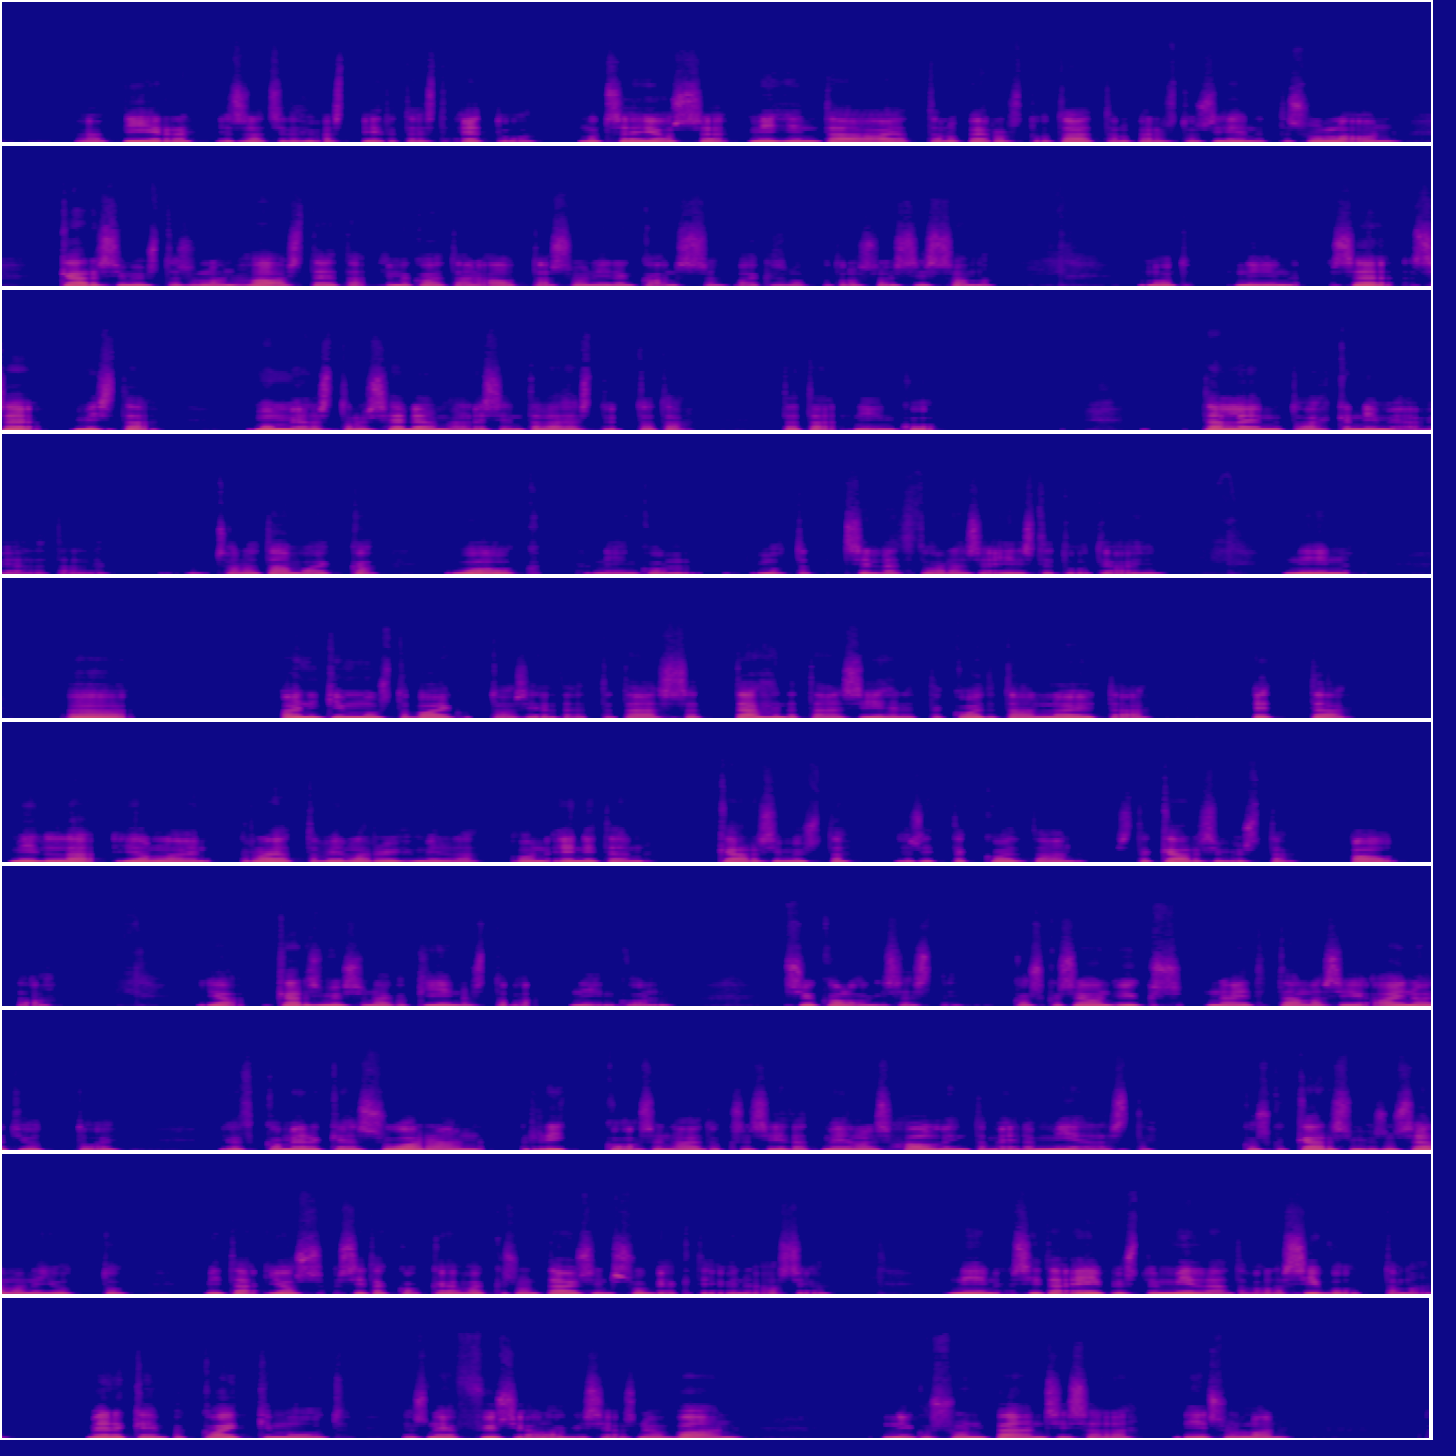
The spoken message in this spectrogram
piirre ja sä saat siitä hyvästä piirteestä etua. Mutta se ei ole se, mihin tämä ajattelu perustuu. Tämä ajattelu perustuu siihen, että sulla on kärsimystä, sulla on haasteita ja me koetaan auttaa sua niiden kanssa, vaikka se lopputulos olisi siis sama. Mutta niin se, se, mistä mun mielestä olisi hedelmällisintä lähestyä tota, tätä niin kuin, tälleen nyt on ehkä nimeä vielä tälle sanotaan vaikka woke, niin kun, mutta sille, että tuodaan se instituutioihin, niin ö, ainakin musta vaikuttaa siltä, että tässä tähdätään siihen, että koitetaan löytää, että millä jollain rajattavilla ryhmillä on eniten kärsimystä ja sitten koitetaan sitä kärsimystä auttaa. Ja kärsimys on aika kiinnostava niin kuin psykologisesti, koska se on yksi näitä tällaisia ainoita juttuja, jotka melkein suoraan rikkoo sen ajatuksen siitä, että meillä olisi hallinta meidän mielestä. Koska kärsimys on sellainen juttu, mitä jos sitä kokee, vaikka se on täysin subjektiivinen asia, niin sitä ei pysty millään tavalla sivuuttamaan. Melkeinpä kaikki muut, jos ne ei ole fysiologisia, jos ne on vaan niin kuin sun pään sisällä, niin sulla on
